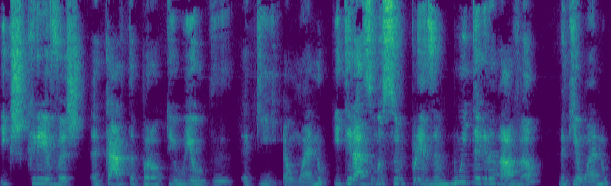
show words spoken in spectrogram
e que escrevas a carta para o teu eu de aqui a um ano e terás uma surpresa muito agradável daqui a um ano,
